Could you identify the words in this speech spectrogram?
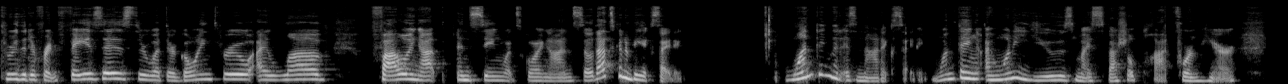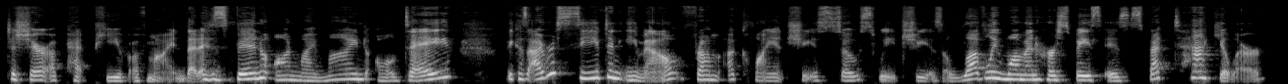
through the different phases, through what they're going through. I love following up and seeing what's going on. So that's going to be exciting. One thing that is not exciting, one thing I want to use my special platform here to share a pet peeve of mine that has been on my mind all day because I received an email from a client. She is so sweet. She is a lovely woman. Her space is spectacular.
